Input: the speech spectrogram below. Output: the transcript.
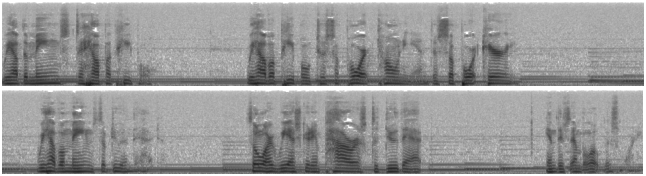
We have the means to help a people. We have a people to support Tony and to support Carrie. We have a means of doing that. So, Lord, we ask you to empower us to do that in this envelope this morning.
